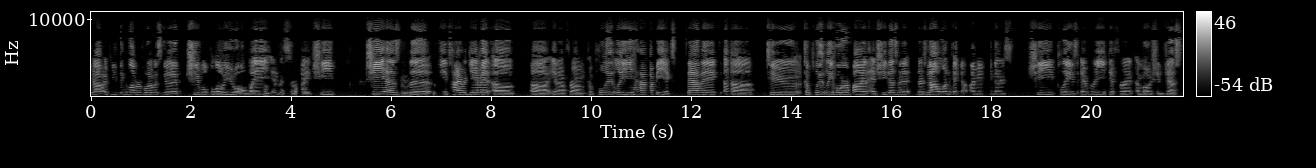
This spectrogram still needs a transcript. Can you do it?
job. If you think Loverboy was good, she will blow you away in Mr. White. She she has Mm. the, the entire gamut of uh, you know from completely happy, ecstatic, uh, to completely horrified, and she doesn't. There's not one hiccup. I mean, there's she plays every different emotion just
